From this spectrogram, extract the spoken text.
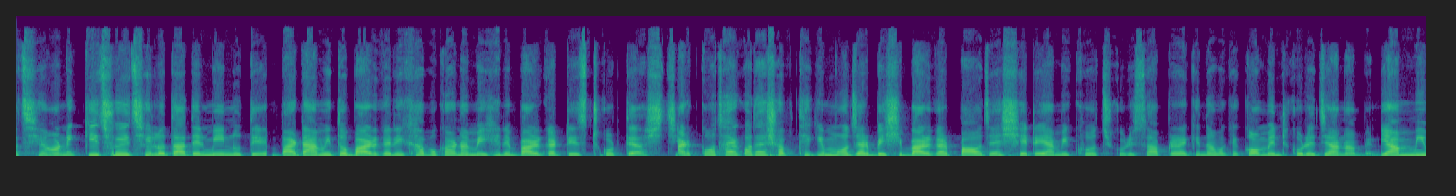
আছে। অনেক কিছুই ছিল তাদের মেনুতে বাট আমি তো বার্গারই খাব কারণ আমি এখানে বার্গার টেস্ট করতে আসছি। আর কোথায় কোথায় সব থেকে মজার বেশি বার্গার পাওয়া যায় সেটাই আমি খোঁজ করি। সো আপনারা কিন্তু আমাকে কমেন্ট করে জানাবেন ইয়াম্মি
